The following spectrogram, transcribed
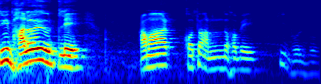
তুমি ভালোই উঠলে আমার কত আনন্দ হবে কি বলব?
